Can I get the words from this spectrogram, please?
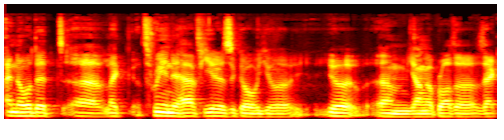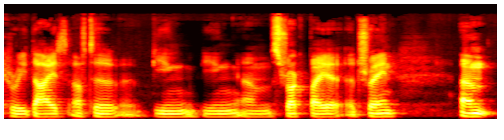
I know that uh, like three and a half years ago, your your um, younger brother Zachary died after being being um, struck by a, a train. Um,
